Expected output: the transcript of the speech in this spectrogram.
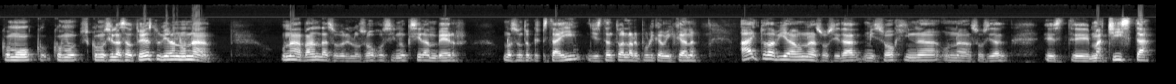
como, como, como si las autoridades tuvieran una, una banda sobre los ojos y no quisieran ver un asunto que está ahí y está en toda la República Mexicana. Hay todavía una sociedad misógina, una sociedad este, machista,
